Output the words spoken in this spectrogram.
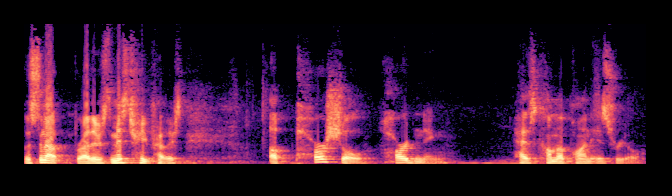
Listen up, brothers, mystery brothers. A partial hardening has come upon Israel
